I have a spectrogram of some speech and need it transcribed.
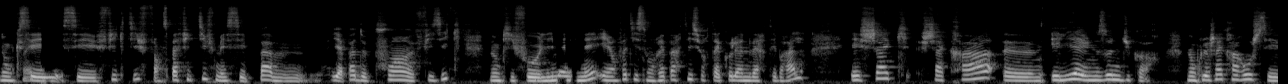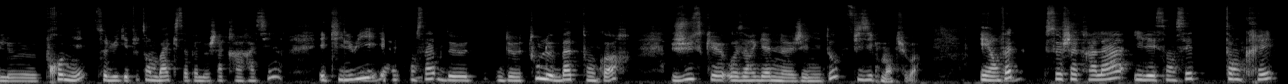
donc c'est fictif, enfin c'est pas fictif, mais c'est pas, il n'y a pas de point physique, donc il faut mmh. l'imaginer. Et en fait, ils sont répartis sur ta colonne vertébrale, et chaque chakra est lié à une zone du corps. Donc le chakra rouge, c'est le premier, celui qui est tout en bas, qui s'appelle le chakra racine, et qui lui mmh. est responsable de, de tout le bas de ton corps jusqu'aux organes génitaux, physiquement, tu vois. Et en fait, mmh. ce chakra-là, il est censé t'ancrer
